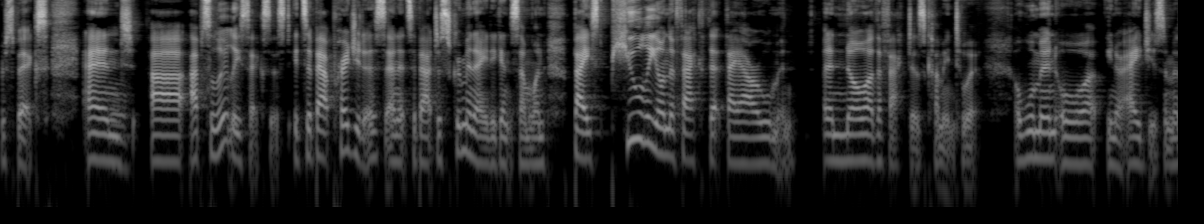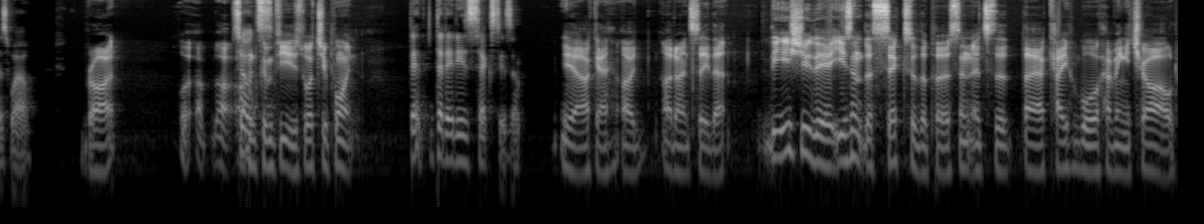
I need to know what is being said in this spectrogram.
respects and are absolutely sexist. It's about prejudice and it's about discriminating against someone based purely on the fact that they are a woman and no other factors come into it. A woman or, you know, ageism as well. Right. Well, I- I- So I'm confused. What's your point? That, that it is sexism. Yeah, okay. I, I don't see that. The issue there isn't the sex of the person, it's that they are capable of having a child.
